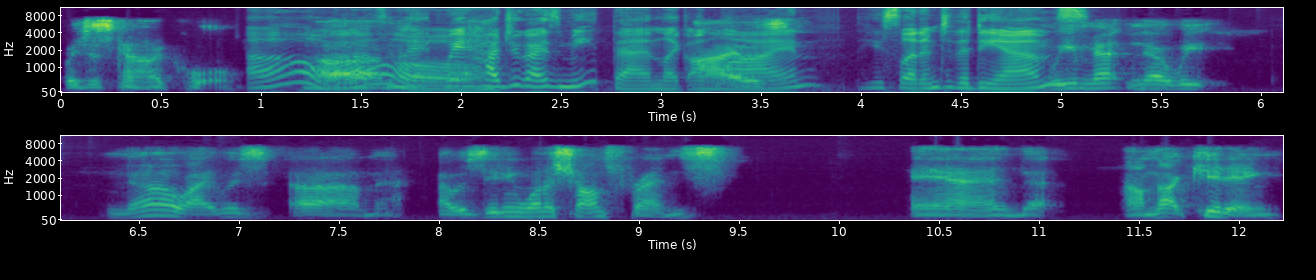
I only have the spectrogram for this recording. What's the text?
which is kind of cool. Oh, Oh. nice. wait, how'd you guys meet then? Like I was- online? he slid into the DMs. We met. No, we. No, I was. Um, I was dating one of Sean's friends, and I'm not kidding.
